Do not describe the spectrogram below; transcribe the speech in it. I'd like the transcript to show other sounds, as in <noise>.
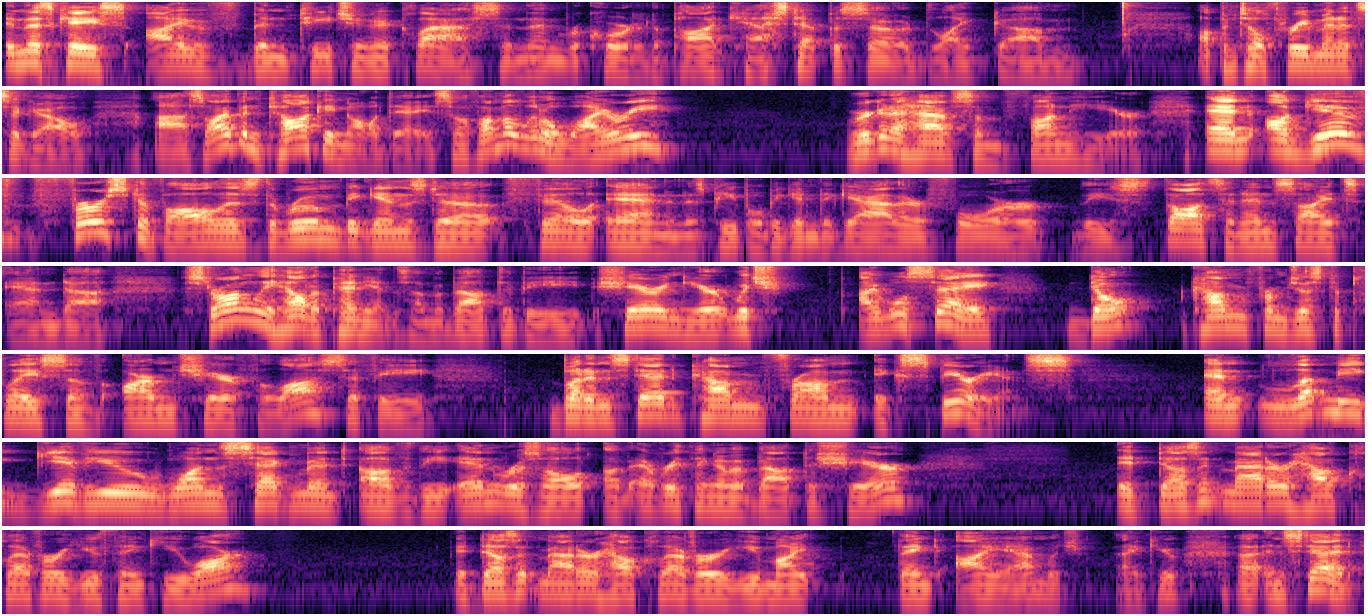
In this case, I've been teaching a class and then recorded a podcast <laughs> episode like um, up until three minutes ago. Uh, so I've been talking all day. So if I'm a little wiry, we're going to have some fun here. And I'll give, first of all, as the room begins to fill in and as people begin to gather for these thoughts and insights and uh, strongly held opinions I'm about to be sharing here, which I will say don't come from just a place of armchair philosophy, but instead come from experience. And let me give you one segment of the end result of everything I'm about to share it doesn't matter how clever you think you are. It doesn't matter how clever you might think I am, which thank you. Uh, instead,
